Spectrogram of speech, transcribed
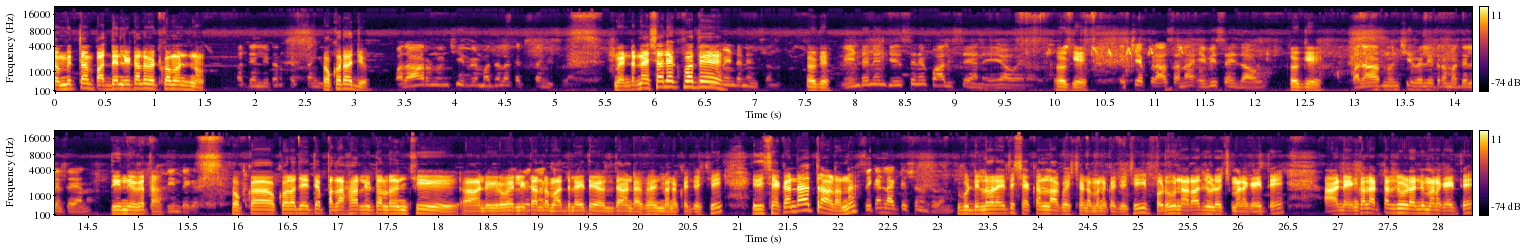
తొమ్మిది తొమ్మిది పద్దెనిమిది లీటర్లు పెట్టుకోమంటున్నాం. పద్దెనిమిది లీటర్ ఖచ్చితంగా ఒకరోజు? పదహారు నుంచి ఇరవై మధ్యలో ఖచ్చితంగా ఇస్తుంది మెయింటెనెన్సా లేకపోతే? మెయింటెనెన్స్ అన్న. ఓకే. మెయింటెనెన్స్ చేస్తేనే పాలు ఇస్తాయి అన్న ఏ అవైనా ఓకే. హెచ్ఎఫ్ రాస్ అన్న హెవీ సైజ్ ఆవు. ఓకే. పదహారు నుంచి ఇరవై లీటర్ మధ్యలో వెళ్తాయి అన్న. దీని దగ్గర? దీని దగ్గర. ఒక్క రోజు అయితే పదహారు లీటర్ల నుంచి అండ్ ఇరవై లీటర్ల మధ్యలో అయితే వెళ్తా అంట ఫ్రెండ్స్ మనకు వచ్చేసి. ఇది సెకండ్ థర్డ్ అన్న? సెకండ్ లాక్టేషన్ ఉంటుంది ఇప్పుడు డెలివరీ అయితే సెకండ్ లాక్ వచ్చిండ మనకు వచ్చేసి. పొడుగు నరాలు చూడొచ్చు మనకైతే. అండ్ ఎంకల్ అట్టర్ చూడండి మనకైతే.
